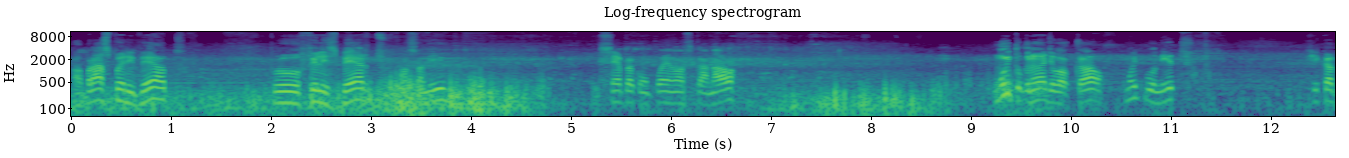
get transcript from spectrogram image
Um abraço pro Erivelto, pro Felisberto, nosso amigo, que sempre acompanha nosso canal. Muito grande o local, muito bonito. Fica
